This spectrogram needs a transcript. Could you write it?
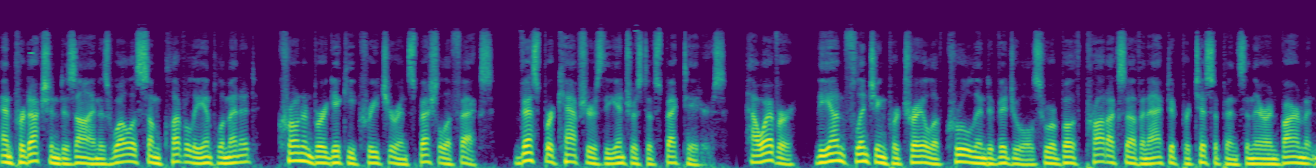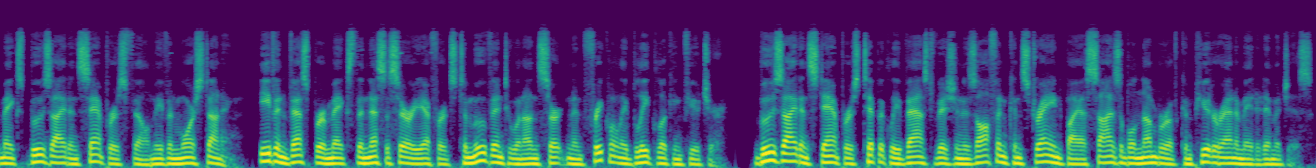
and production design as well as some cleverly implemented, Cronenberg-icky creature and special effects, Vesper captures the interest of spectators. However, the unflinching portrayal of cruel individuals who are both products of and active participants in their environment makes Buožytė and Samper's film even more stunning. Even Vesper makes the necessary efforts to move into an uncertain and frequently bleak looking future. Buožytė and Samper's typically vast vision is often constrained by a sizable number of computer animated images.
